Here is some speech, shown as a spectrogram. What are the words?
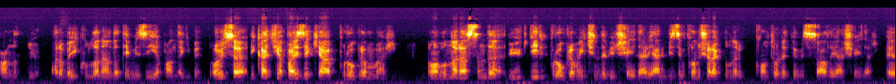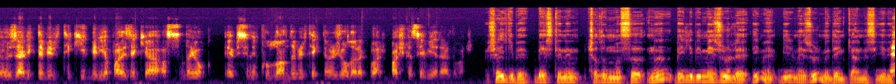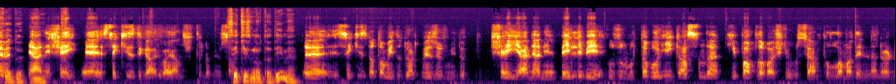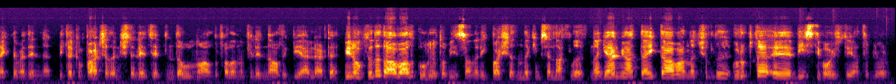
anlatılıyor. Arabayı kullanan da temizliği yapan da gibi. Oysa birkaç yapay zeka programı var. Ama bunlar aslında büyük dil programı içinde bir şeyler. Yani bizim konuşarak bunları kontrol etmemizi sağlayan şeyler. Ee, özellikle bir tekil bir yapay zeka aslında yok. Hepsinin kullandığı bir teknoloji olarak var. Başka seviyelerde var şey gibi bestenin çalınmasını belli bir mezürle değil mi? Bir mezür mü denk gelmesi gerekiyordu? Evet yani Hı. şey e, 8'di galiba yanlış hatırlamıyorsam. 8 nota değil mi? E, 8 nota mıydı? 4 mezür müydü? Şey yani hani belli bir uzunlukta bu ilk aslında hip hop'la başlıyor bu sample'lama denilen, örnekleme denilen. Bir takım parçaların işte Led Zeppelin davulunu aldı falanın filanını aldık bir yerlerde. Bir noktada davalık oluyor tabii insanlar. İlk başladığında kimsenin aklına gelmiyor. Hatta ilk davanın açıldığı grupta e, Beastie Boys diye hatırlıyorum.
